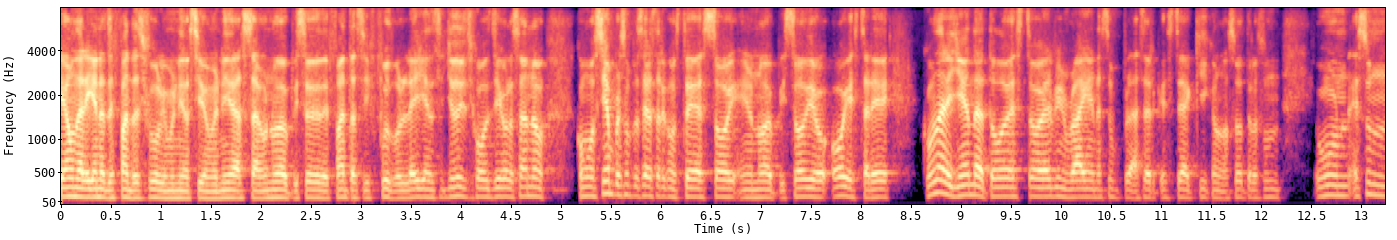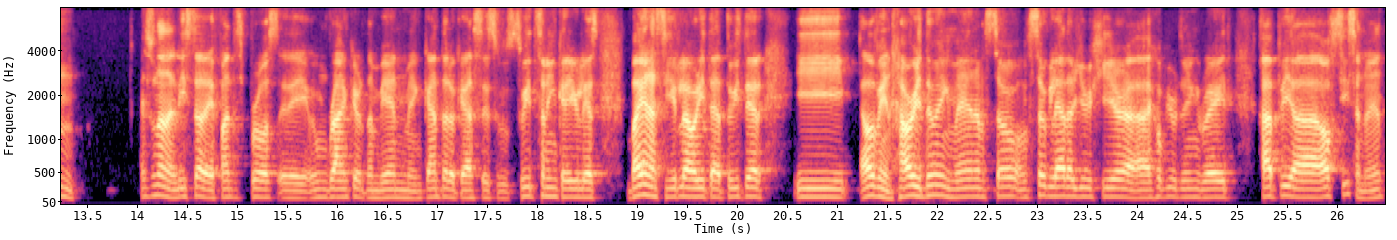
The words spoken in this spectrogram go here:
¿Qué onda, leyendas de Fantasy Football? Bienvenidos y bienvenidas a un nuevo episodio de Fantasy Football Legends. Yo soy su host Diego Lozano. Como siempre, es un placer estar con ustedes hoy en un nuevo episodio. Hoy estaré con una leyenda de todo esto, Elvin Ryan. Es un placer que esté aquí con nosotros. Un, un, es, un, es un analista de Fantasy Pros, de un ranker también. Me encanta lo que hace. Sus tweets son increíbles. Vayan a seguirlo ahorita a Twitter. Y Elvin, how are you doing, man? I'm so, I'm so glad that you're here. I hope you're doing great. Happy uh, off season, man.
